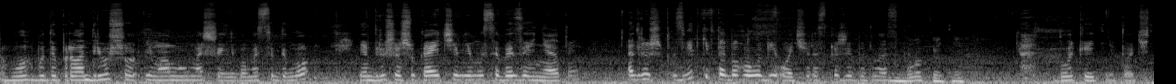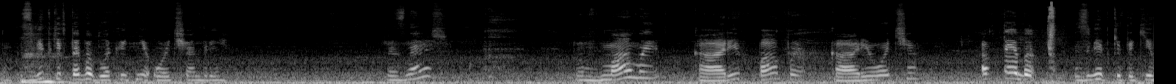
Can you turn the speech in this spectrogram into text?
Влог буде про Андрюшу і маму в машині, бо ми сидимо, і Андрюша шукає, чим йому себе зайняти. Андрюш, звідки в тебе голубі очі? Розкажи, будь ласка. Блокитні. Блакитні, точно. Звідки в тебе блакитні очі, Андрій? Не знаєш? В мами карі, в папи карі очі. А в тебе звідки такі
